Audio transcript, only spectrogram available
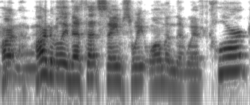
Hard, hard to believe that's that same sweet woman that went, Clark.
